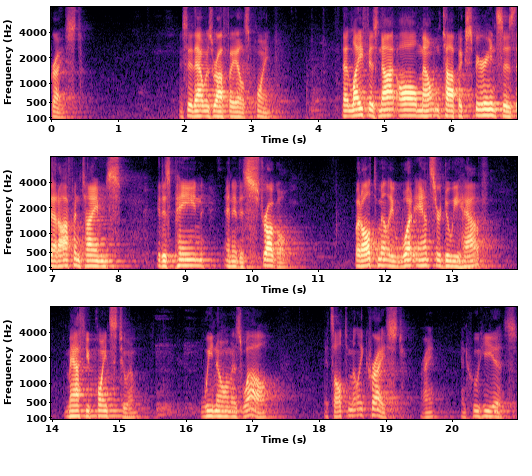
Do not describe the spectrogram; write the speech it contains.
Christ. And say that was Raphael's point that life is not all mountaintop experiences, that oftentimes it is pain and it is struggle. But ultimately, what answer do we have? Matthew points to him. We know him as well. It's ultimately Christ, right? And who he is.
